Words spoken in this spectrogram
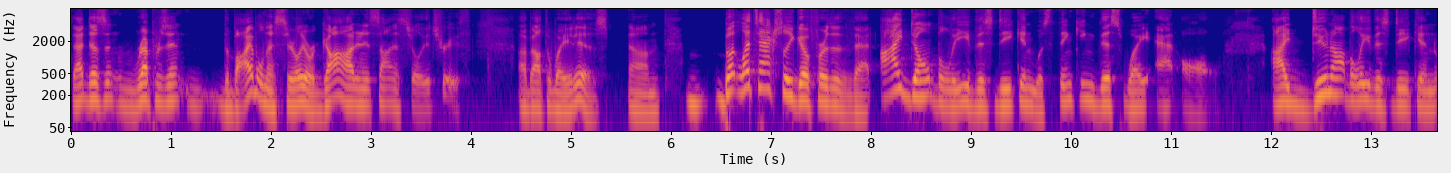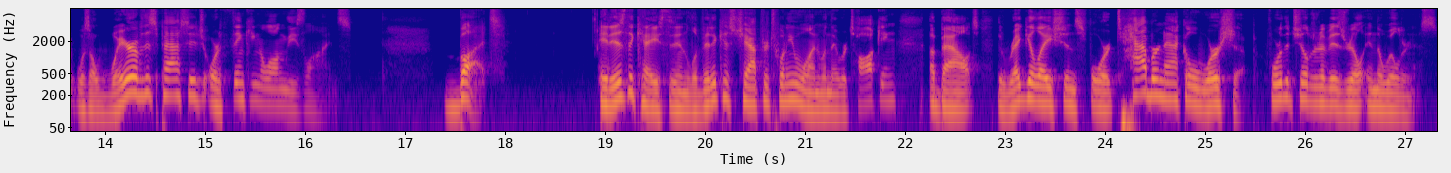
that doesn't represent the Bible necessarily or God, and it's not necessarily the truth about the way it is. Um, but let's actually go further than that. I don't believe this deacon was thinking this way at all. I do not believe this deacon was aware of this passage or thinking along these lines. But it is the case that in Leviticus chapter 21, when they were talking about the regulations for tabernacle worship for the children of Israel in the wilderness,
